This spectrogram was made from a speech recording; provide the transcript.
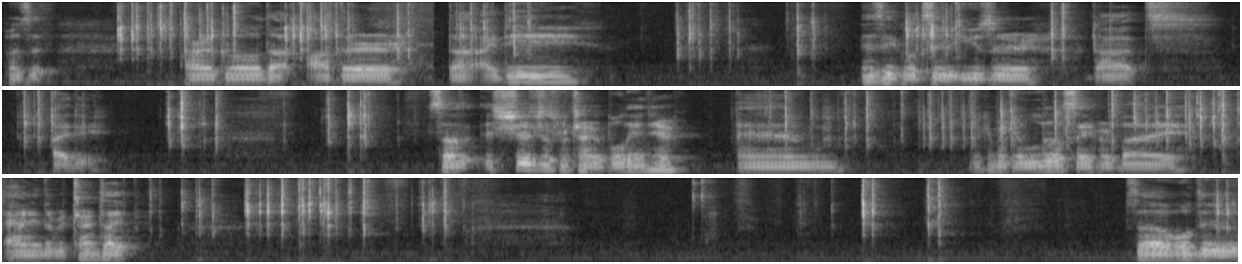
what is it? Article.author.id is equal to user.id. So it should just return a boolean here and we can make it a little safer by adding the return type So we'll do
